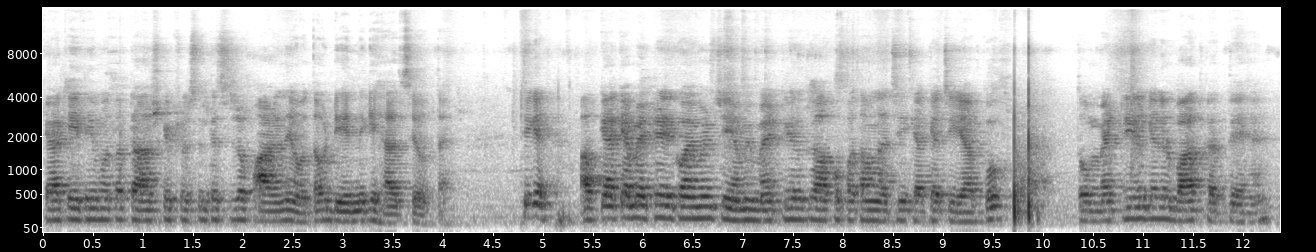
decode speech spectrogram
क्या की थी? मतलब ट्रांसक्रिप्शन सिंथेसिस ऑफ़ आरएनए होता है, वो डीएनए की हेल्प से होता है, ठीक है? अब क्या क्या मेटेरियल रिक्वायरमेंट चाहिए हमें? मेटेरियल का आपको पता होना चाहिए क्या क्या चाहिए आपको? तो मटेरियल की अगर बात करते हैं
